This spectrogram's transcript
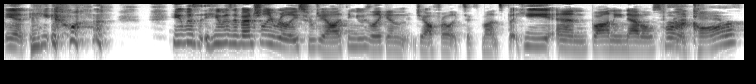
And he he was he was eventually released from jail. I think he was like in jail for like six months. But he and Bonnie Nettles For a car?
